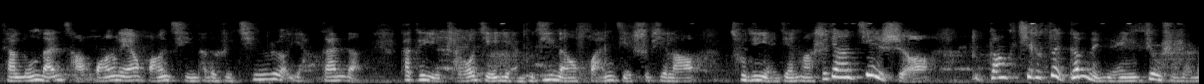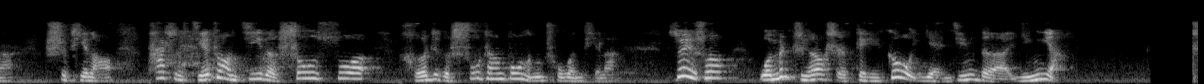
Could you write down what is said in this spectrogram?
像龙胆草、黄连、黄芩，它都是清热养肝的，它可以调节眼部机能，缓解视疲劳，促进眼健康。实际上近视啊。刚其实最根本原因就是什么？视疲劳，它是睫状肌的收缩和这个舒张功能出问题了。所以说，我们只要是给够眼睛的营养。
